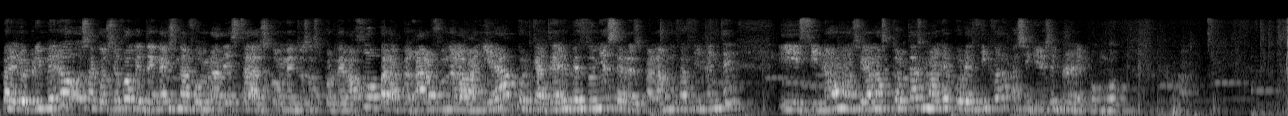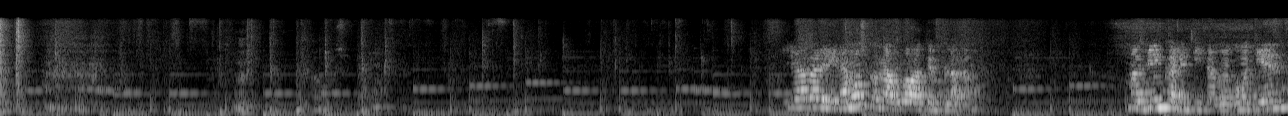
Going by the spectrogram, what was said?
Vale, lo primero os aconsejo que tengáis una alfombra de estas con ventosas por debajo para pegar al fondo de la bañera porque al tener pezuñas se resbala muy fácilmente y si no, nos llegan las tortas Maya pobrecita, así que yo siempre le pongo. Y ahora le llenamos con agua templada. Más bien calentita, porque como tienen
